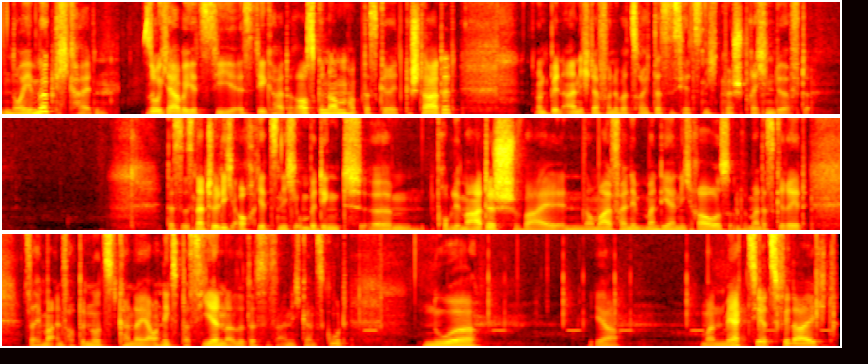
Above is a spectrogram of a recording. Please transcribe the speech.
neue Möglichkeiten. So, ich habe jetzt die SD-Karte rausgenommen, habe das Gerät gestartet und bin eigentlich davon überzeugt, dass es jetzt nicht mehr sprechen dürfte. Das ist natürlich auch jetzt nicht unbedingt ähm, problematisch, weil im Normalfall nimmt man die ja nicht raus und wenn man das Gerät, sag ich mal, einfach benutzt, kann da ja auch nichts passieren. Also das ist eigentlich ganz gut. Nur, ja, man merkt es jetzt vielleicht.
